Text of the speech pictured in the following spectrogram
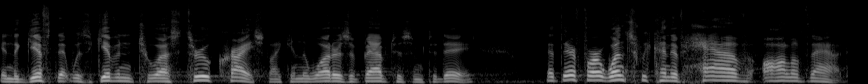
in the gift that was given to us through Christ, like in the waters of baptism today. That therefore, once we kind of have all of that,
